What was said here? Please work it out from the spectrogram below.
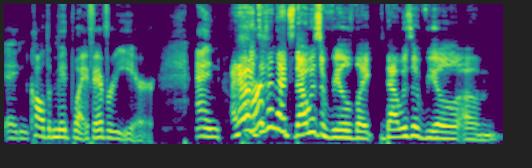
in Call the Midwife every year, and I know. Her- Doesn't that that was a real like that was a real um.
